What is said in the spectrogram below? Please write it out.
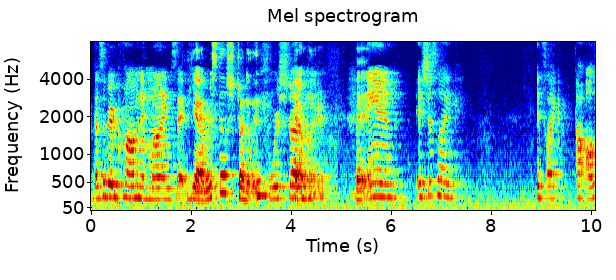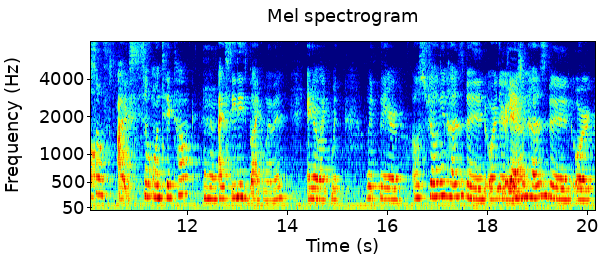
That's a very prominent mindset. yeah, we're still struggling we're down struggling. here, but and it's just like it's like I also I so on TikTok Mhm. I see these black women and they're like with with their Australian husband or their Yeah. Asian husband or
